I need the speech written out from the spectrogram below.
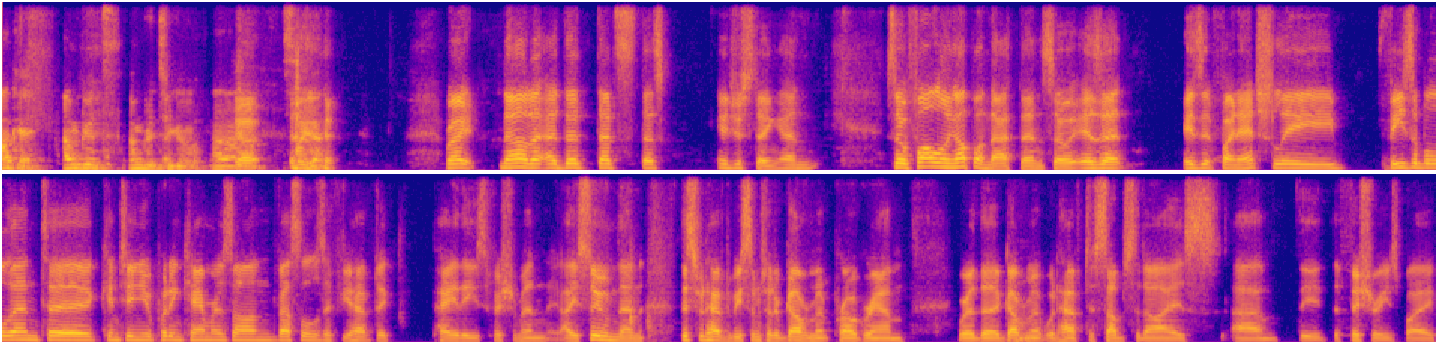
okay, I'm good. I'm good to go. Uh, yeah. So yeah. Right. No, that, that that's that's interesting. And so following up on that, then, so is it is it financially feasible then to continue putting cameras on vessels if you have to pay these fishermen? I assume then this would have to be some sort of government program where the government would have to subsidize um, the the fisheries by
